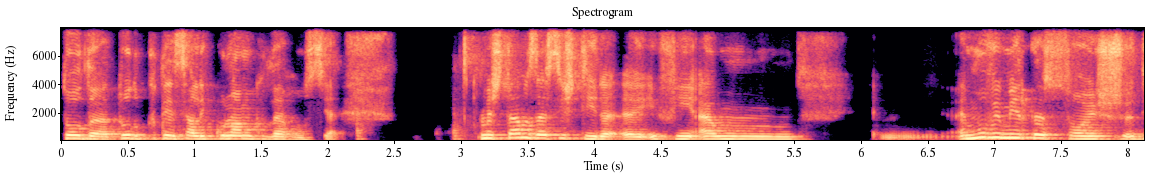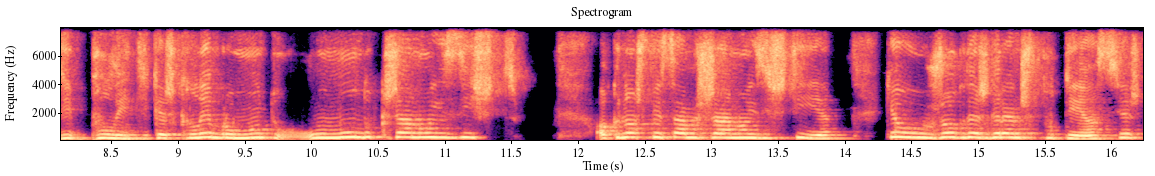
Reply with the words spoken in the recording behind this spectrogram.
toda, todo o potencial económico da Rússia. Mas estamos a assistir, enfim, a, um, a movimentações políticas que lembram muito um mundo que já não existe ou que nós pensávamos já não existia, que é o jogo das grandes potências,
